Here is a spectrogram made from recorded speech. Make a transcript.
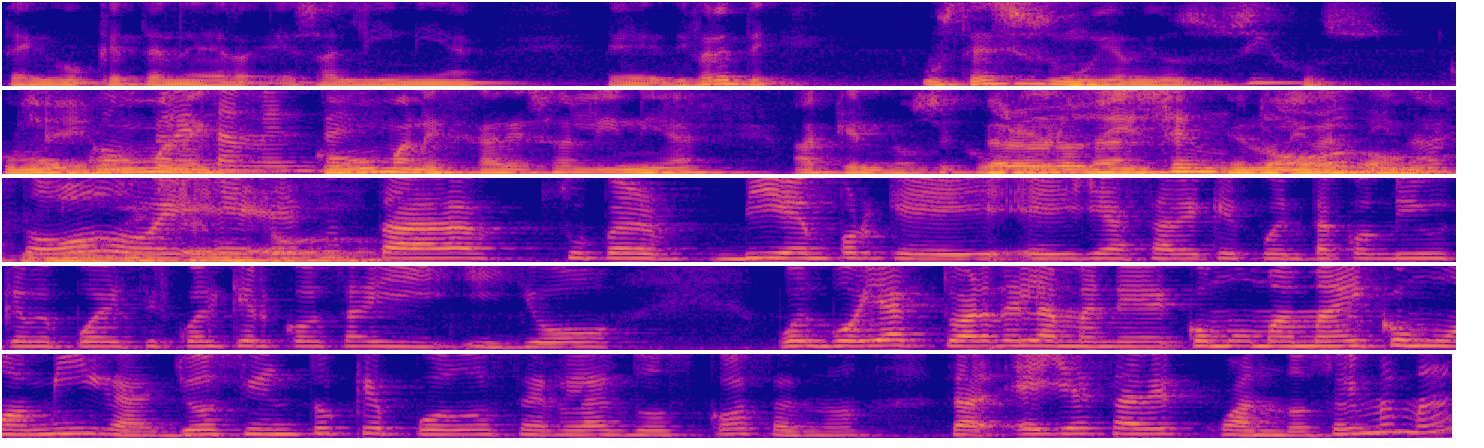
tengo que tener esa línea eh, diferente. Ustedes son muy amigos de sus hijos. ¿Cómo, Sí. cómo mane- Completamente. cómo manejar esa línea a que no se Pero convierta nos dicen en un todo. libertinaje? Todo, Nos dicen eh, todo. eso está súper bien porque ella sabe que cuenta conmigo y que me puede decir cualquier cosa y, y yo pues voy a actuar de la manera como mamá y como amiga. Yo siento que puedo hacer las dos cosas, ¿no? O sea, ella sabe cuando soy mamá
